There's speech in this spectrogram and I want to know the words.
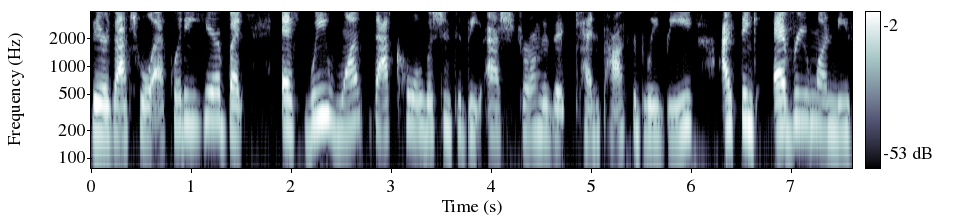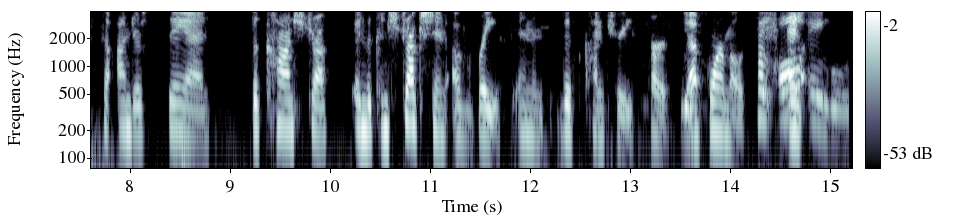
there's actual equity here. But if we want that coalition to be as strong as it can possibly be, I think everyone needs to understand the construct and the construction of race in this country first Yep. and foremost. from all And- angles.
